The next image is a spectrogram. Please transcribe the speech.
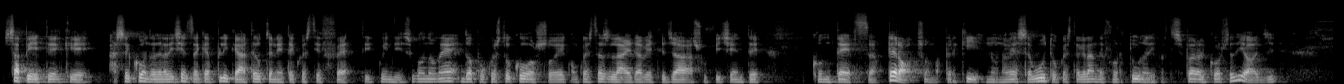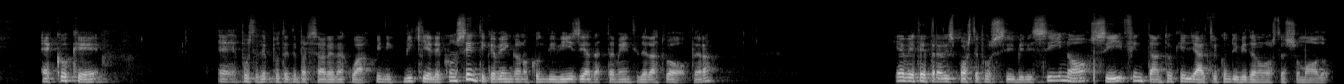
sapete che a seconda della licenza che applicate ottenete questi effetti, quindi secondo me dopo questo corso e con questa slide avete già sufficiente contezza, però insomma per chi non avesse avuto questa grande fortuna di partecipare al corso di oggi, ecco che eh, potete, potete passare da qua, quindi vi chiede consenti che vengano condivisi adattamenti della tua opera, e avete tre risposte possibili, sì, no, sì, fin tanto che gli altri condividano allo stesso modo.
